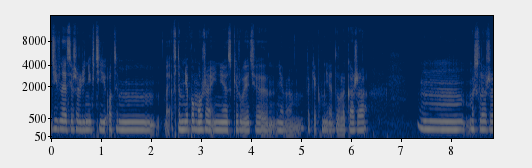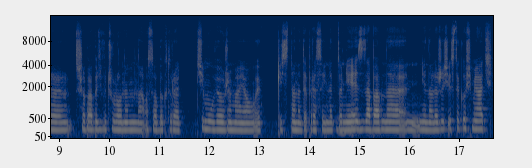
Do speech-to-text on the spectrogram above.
Dziwne jest, jeżeli nikt ci o tym, w tym nie pomoże i nie skieruje cię, nie wiem, tak jak mnie, do lekarza. Mm, myślę, że trzeba być wyczulonym na osoby, które ci mówią, że mają jakieś stany depresyjne, to nie jest zabawne, nie należy się z tego śmiać.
